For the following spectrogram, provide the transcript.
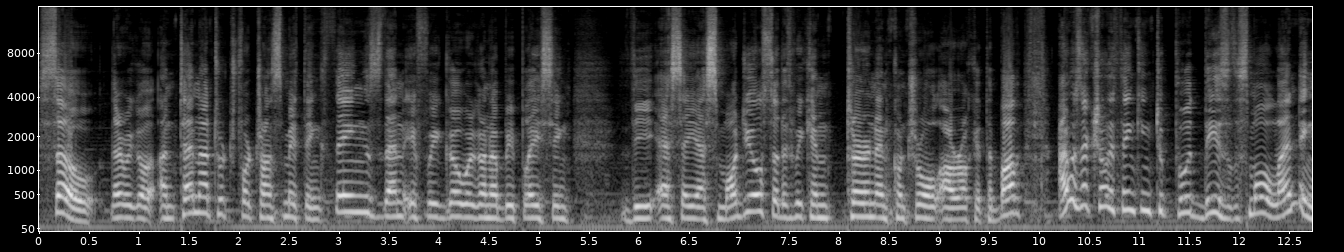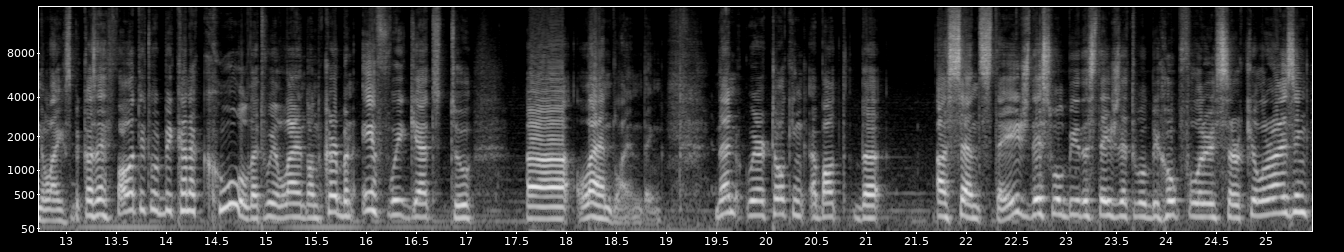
So, there we go, antenna to, for transmitting things, then if we go, we're gonna be placing the SAS module so that we can turn and control our rocket above. I was actually thinking to put these small landing legs because I thought it would be kind of cool that we land on Kerbin if we get to uh, land landing. Then we're talking about the ascent stage. This will be the stage that will be hopefully circularizing.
